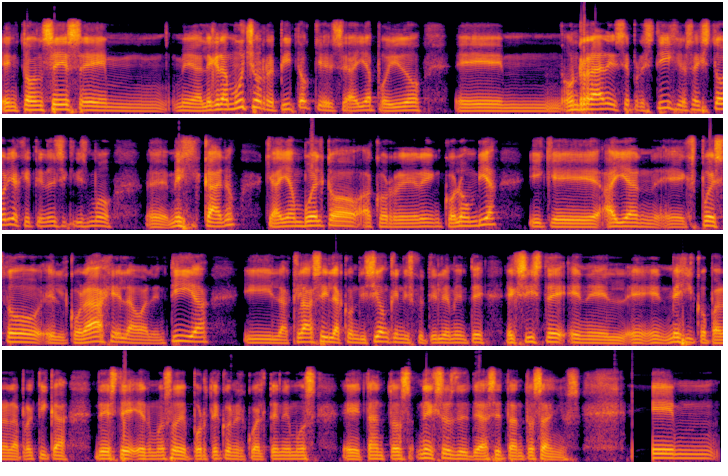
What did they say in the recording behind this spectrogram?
Entonces, em, me alegra mucho, repito, que se haya podido em, honrar ese prestigio, esa historia que tiene el ciclismo eh, mexicano, que hayan vuelto a correr en Colombia y que hayan eh, expuesto el coraje, la valentía, y la clase y la condición que indiscutiblemente existe en, el, e, en México para la práctica de este hermoso deporte con el cual tenemos eh, tantos nexos desde hace tantos años. Em,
